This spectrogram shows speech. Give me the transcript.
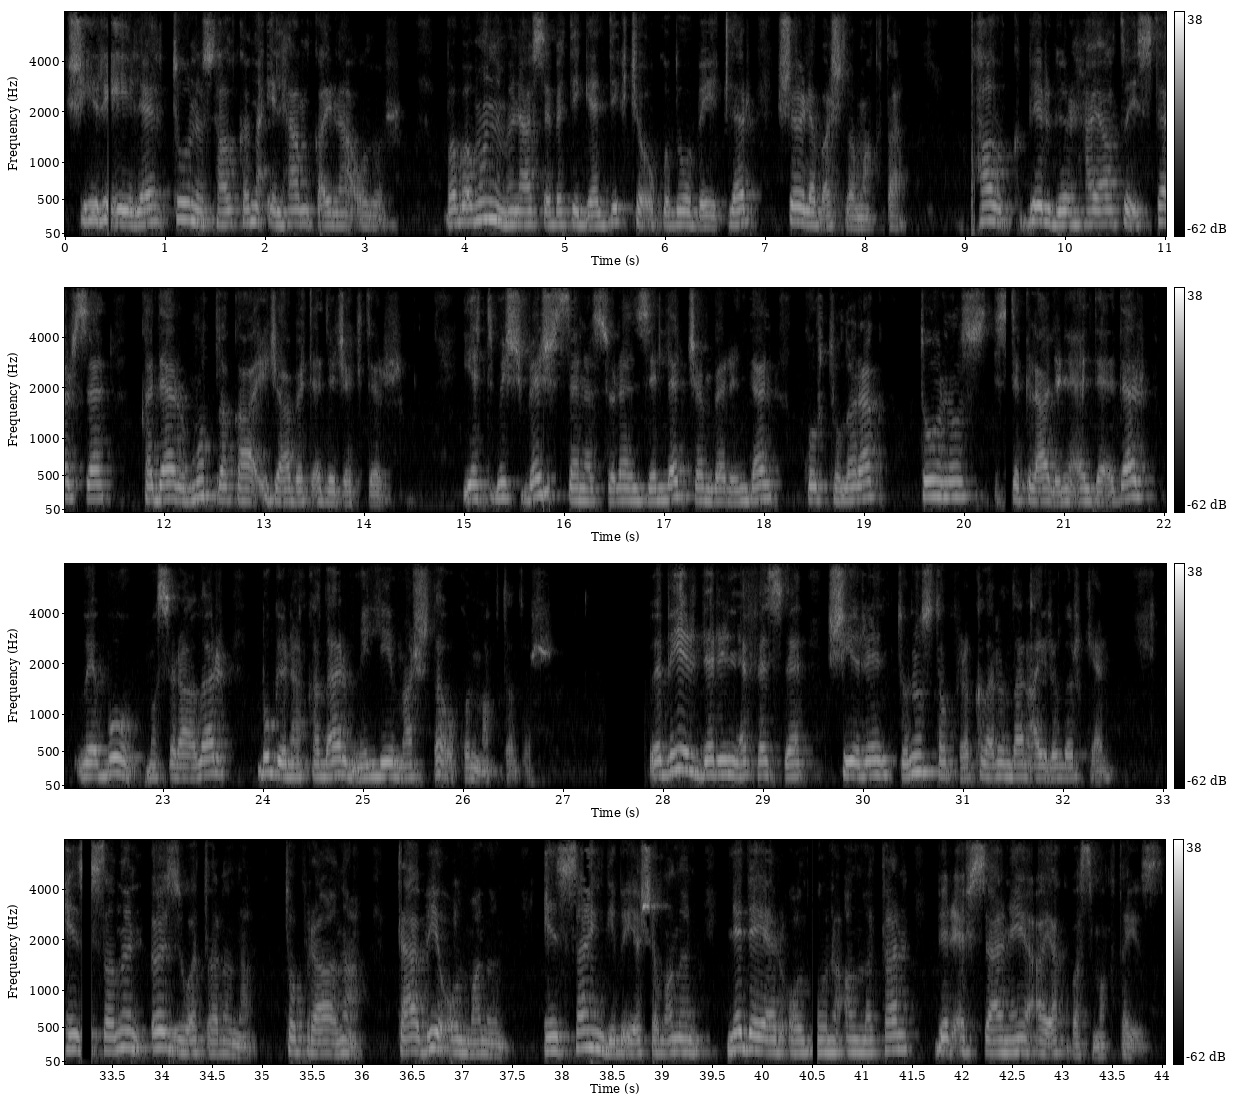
şiiri ile Tunus halkına ilham kaynağı olur. Babamın münasebeti geldikçe okuduğu beyitler şöyle başlamakta. Halk bir gün hayatı isterse kader mutlaka icabet edecektir. 75 sene süren zillet çemberinden kurtularak Tunus istiklalini elde eder ve bu mısralar bugüne kadar milli marşta okunmaktadır. Ve bir derin nefesle şiirin Tunus topraklarından ayrılırken insanın öz vatanına, toprağına tabi olmanın, insan gibi yaşamanın ne değer olduğunu anlatan bir efsaneye ayak basmaktayız.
